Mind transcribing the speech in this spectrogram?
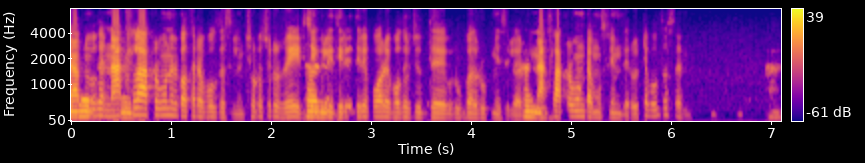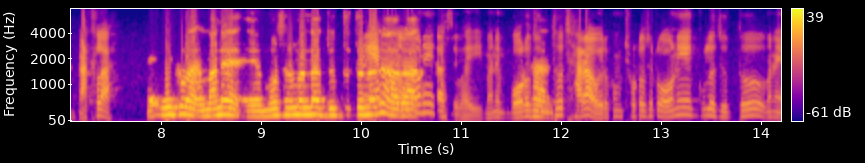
আপনি বোধহয় নাখলা আক্রমণের কথাটা বলতেছিলেন ছোট ছোট রেড হ্যাঁ। যেগুলি ধীরে ধীরে পরে বদর যুদ্ধে রূপ রূপ নিয়েছিল। হ্যাঁ। নাখলা আক্রমণটা মুসলিমদের ওইটা বলতেছেন? নাখলা মানে মুসলমানরা যুদ্ধের জন্য না অনেক আছে ভাই মানে বড় হ্যাঁ। যুদ্ধ ছাড়াও এরকম ছোট ছোট অনেকগুলো যুদ্ধ মানে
